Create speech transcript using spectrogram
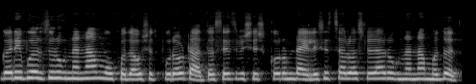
गरीब गरजू रुग्णांना मोफत औषध पुरवठा तसेच विशेष करून डायलिसिस चालू असलेल्या रुग्णांना मदत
